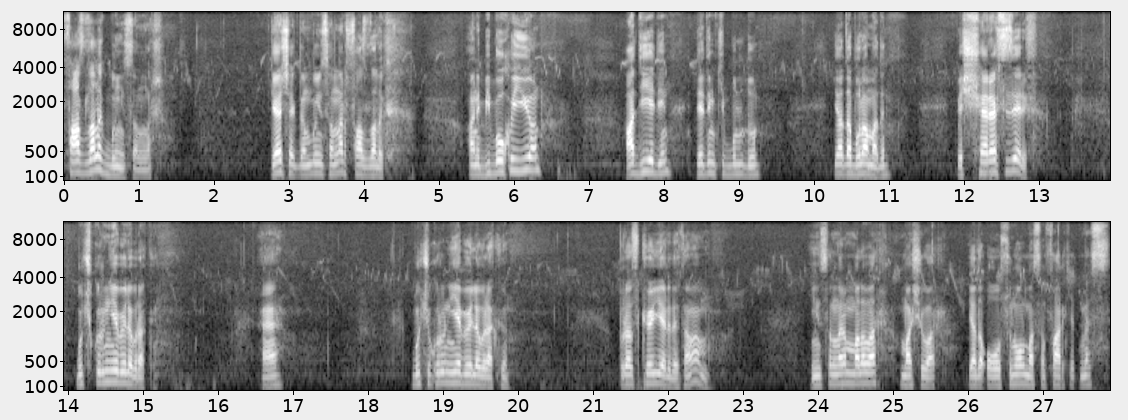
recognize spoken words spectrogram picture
fazlalık bu insanlar. Gerçekten bu insanlar fazlalık. Hani bir boku yiyorsun. Hadi yedin. Dedim ki buldun. Ya da bulamadın. Ve şerefsiz herif. Bu çukuru niye böyle bırakıyorsun? He? Bu çukuru niye böyle bırakıyorsun? Burası köy yeri de tamam mı? İnsanların malı var, maşı var. Ya da olsun olmasın fark etmez.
